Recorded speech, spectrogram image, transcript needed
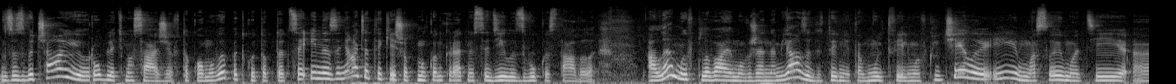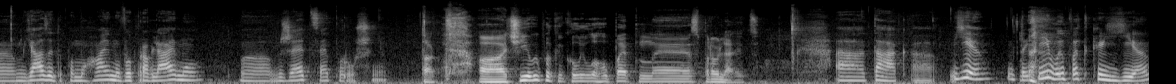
Зазвичай роблять масажі в такому випадку. Тобто це і не заняття такі, щоб ми конкретно сиділи, звуки ставили. Але ми впливаємо вже на м'язи, дитині там мультфільми включили і масуємо ті е, м'язи, допомагаємо, виправляємо е, вже це порушення. Так. А чи є випадки, коли логопед не справляється? Так, є такі випадки є.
